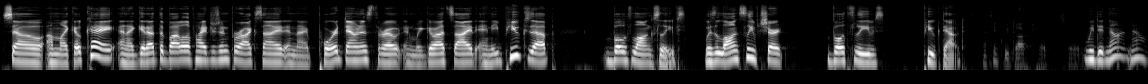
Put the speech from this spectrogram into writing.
So I'm like, okay. And I get out the bottle of hydrogen peroxide and I pour it down his throat and we go outside and he pukes up both long sleeves. Was a long sleeved shirt, both sleeves puked out. I think we talked about this already. We did not no.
